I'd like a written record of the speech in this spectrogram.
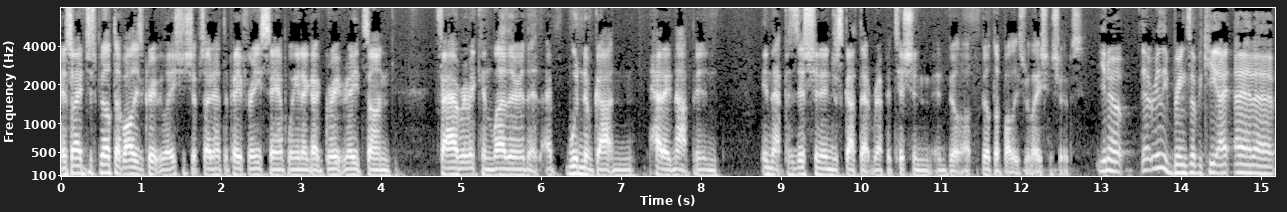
And so I just built up all these great relationships. So I didn't have to pay for any sampling. I got great rates on fabric and leather that I wouldn't have gotten had I not been in that position and just got that repetition and built up built up all these relationships. You know, that really brings up a key. I, I had a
